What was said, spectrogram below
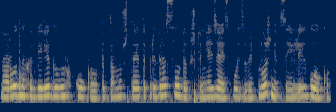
народных обереговых кукол, потому что это предрассудок, что нельзя использовать ножницы или иголку.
